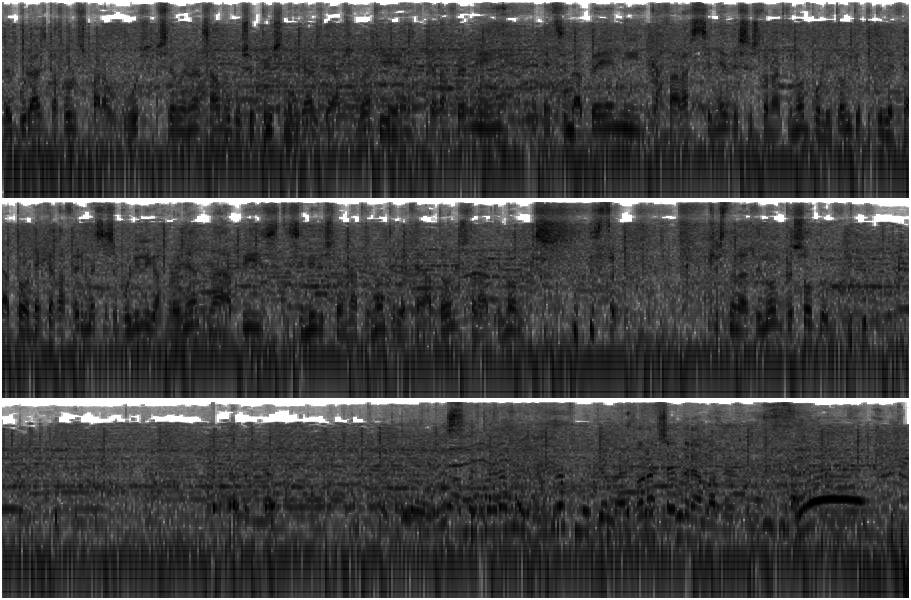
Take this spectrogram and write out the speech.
Δεν κουράζει καθόλου τους παραγωγούς. Πιστεύω ένας άνθρωπος ο οποίος συνεργάζεται άψογα και καταφέρνει έτσι να μπαίνει καθαρά στη συνείδηση των Αθηνών πολιτών και των τηλεθεατών. Έχει καταφέρει μέσα σε πολύ λίγα χρόνια να μπει στη συνείδηση των Αθηνών τηλεθεατών, των Αθηνών και των Αθηνών πεσόντων. Τώρα ξέρετε άμα θες.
